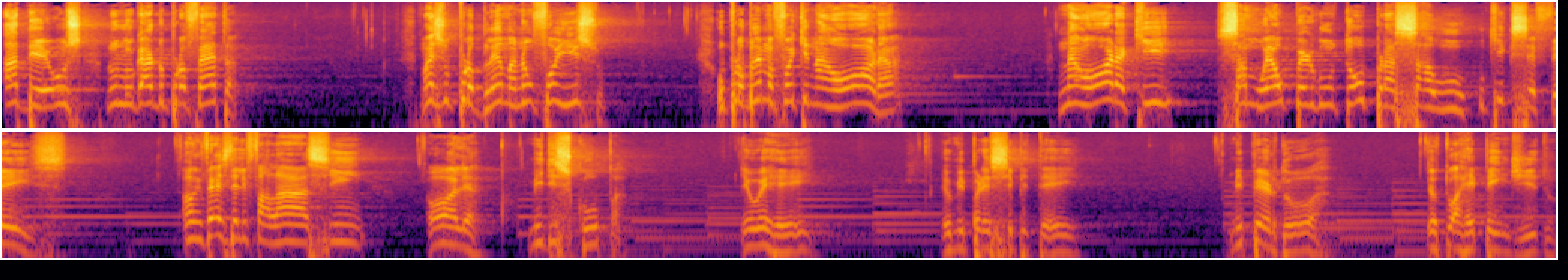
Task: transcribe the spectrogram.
a Deus no lugar do profeta. Mas o problema não foi isso. O problema foi que na hora, na hora que Samuel perguntou para Saul: "O que que você fez?" Ao invés dele falar assim: "Olha, me desculpa. Eu errei eu me precipitei, me perdoa, eu estou arrependido,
